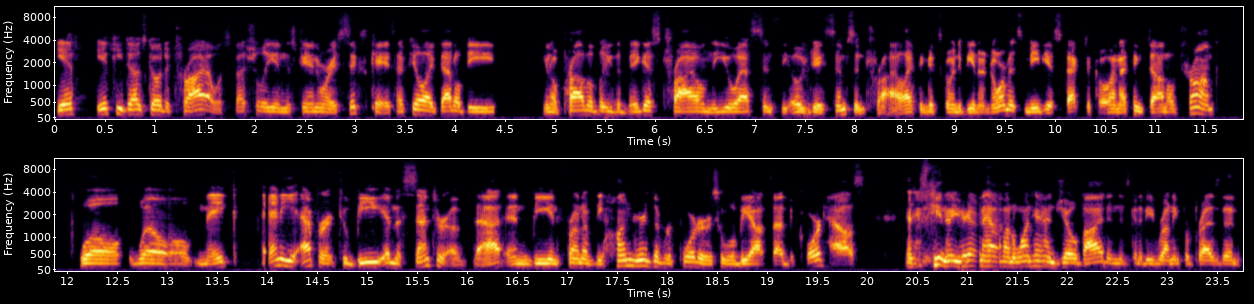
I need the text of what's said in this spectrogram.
if if he does go to trial, especially in this January 6th case, I feel like that'll be, you know, probably the biggest trial in the US since the OJ Simpson trial. I think it's going to be an enormous media spectacle and I think Donald Trump will will make any effort to be in the center of that and be in front of the hundreds of reporters who will be outside the courthouse. And you know, you're going to have on one hand Joe Biden is going to be running for president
